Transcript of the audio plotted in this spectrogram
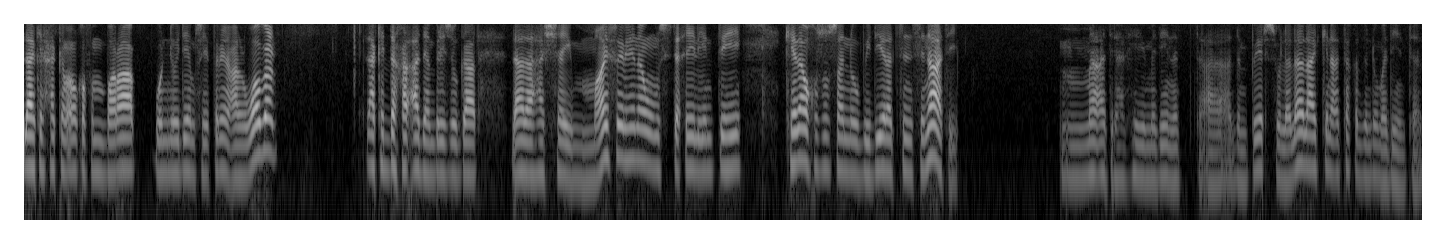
لكن حكم أوقف المباراة وال New Day مسيطرين على الوضع. لكن دخل آدم بيرس وقال لا لا هالشي ما يصير هنا ومستحيل ينتهي. كذا وخصوصا إنه بديرة سنسناتي. ما أدري هل هي مدينة آدم بيرس ولا لا لكن أعتقد إنه مدينة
